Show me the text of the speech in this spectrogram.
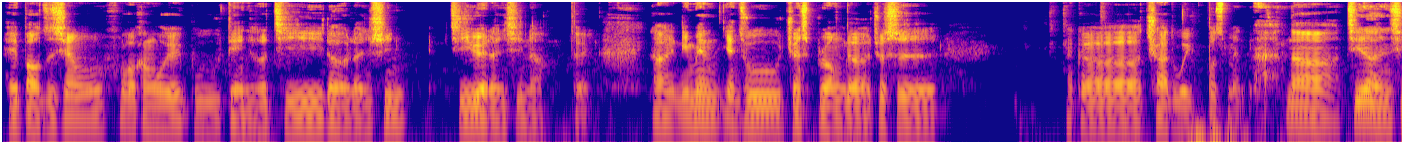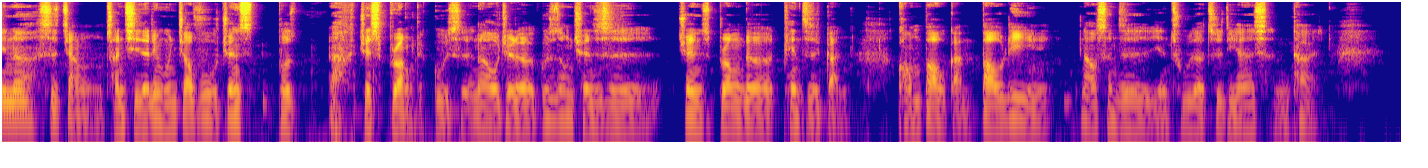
黑豹之前，我有看过有一部电影叫做《激乐人心》，激悦人心啊，对。那里面演出 James Brown 的就是那个 Chadwick Boseman。那《激乐人心》呢，是讲传奇的灵魂教父 James 不啊 James Brown 的故事。那我觉得故事中全是 James Brown 的偏执感、狂暴感、暴力，然后甚至演出的肢体和神态，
